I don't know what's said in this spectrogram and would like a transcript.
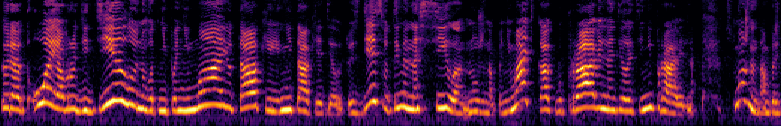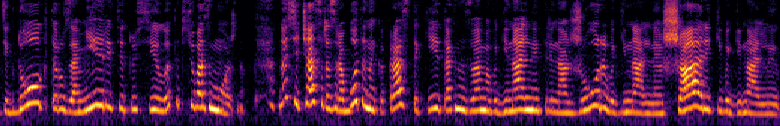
говорят, ой, я вроде делаю, но вот не понимаю, так или не так я делаю. То есть здесь вот именно сила нужно понимать, как вы правильно делаете, неправильно. То есть можно там прийти к доктору, замерить эту силу, это все возможно. Но сейчас разработаны как раз такие так называемые вагинальные тренажеры, вагинальные шарики, вагинальные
